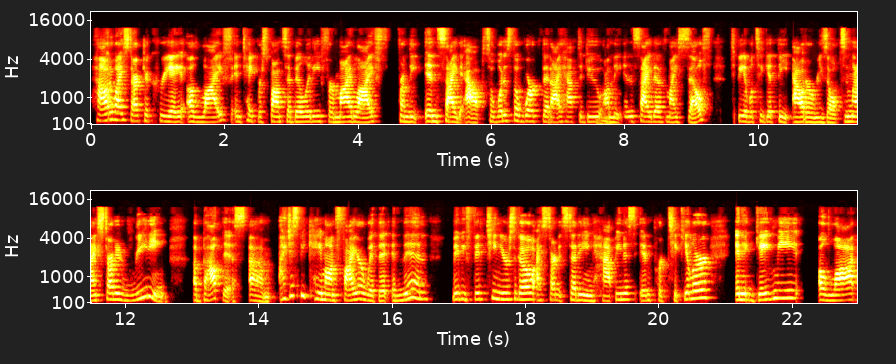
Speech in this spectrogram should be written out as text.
how do I start to create a life and take responsibility for my life from the inside out. So, what is the work that I have to do mm-hmm. on the inside of myself to be able to get the outer results? And when I started reading about this, um, I just became on fire with it. And then maybe 15 years ago, I started studying happiness in particular, and it gave me a lot,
